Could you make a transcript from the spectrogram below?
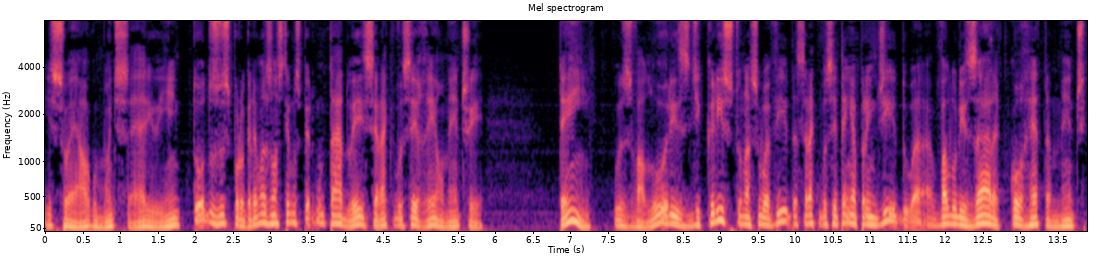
Isso é algo muito sério e em todos os programas nós temos perguntado: ei, será que você realmente tem os valores de Cristo na sua vida? Será que você tem aprendido a valorizar corretamente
